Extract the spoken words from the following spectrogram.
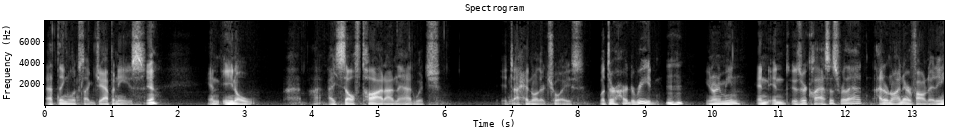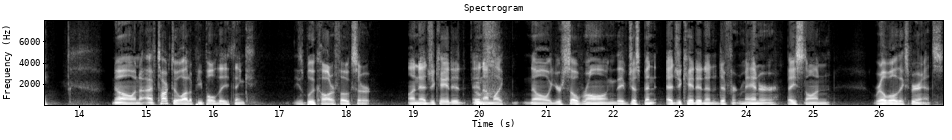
that thing looks like japanese. Yeah, and you know I- i self-taught on that which it, i had no other choice but they're hard to read. Mm-hmm. you know what i mean? And and is there classes for that? I don't know. I never found any. No, and I've talked to a lot of people. They think these blue collar folks are uneducated, and I'm like, no, you're so wrong. They've just been educated in a different manner based on real world experience.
